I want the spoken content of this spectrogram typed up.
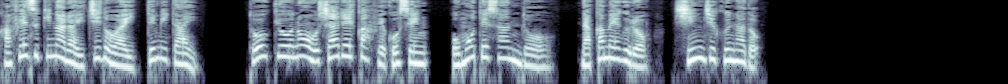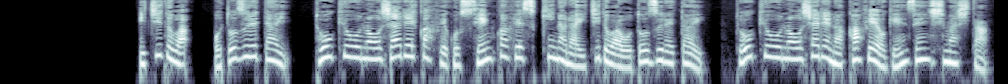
カフェ好きなら一度は行ってみたい。東京のおしゃれカフェ5000、表参道、中目黒、新宿など。一度は訪れたい。東京のおしゃれカフェ5000カフェ好きなら一度は訪れたい。東京のおしゃれなカフェを厳選しました。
